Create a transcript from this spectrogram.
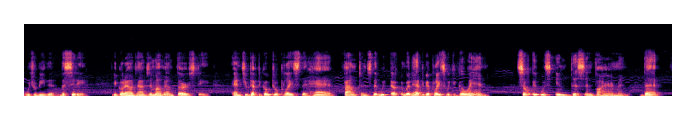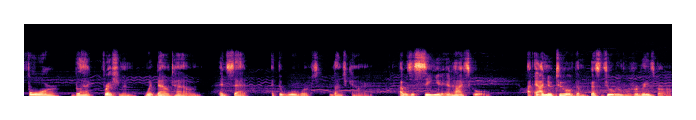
which would be the, the city. You go downtown and say, Mommy, I'm thirsty. And she would have to go to a place that had fountains that we, uh, would have to be a place we could go in. So it was in this environment that four black freshmen went downtown and sat at the Woolworths lunch counter. I was a senior in high school. I, I knew two of them because the two of them were from Greensboro.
